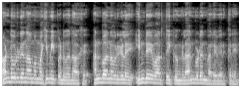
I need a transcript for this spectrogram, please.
ஆண்டவருடைய நாம மகிமைப்படுவதாக. அன்பானவர்களே இன்றைய வார்த்தைக்கு உங்கள் அன்புடன் வரவேற்கிறேன்.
